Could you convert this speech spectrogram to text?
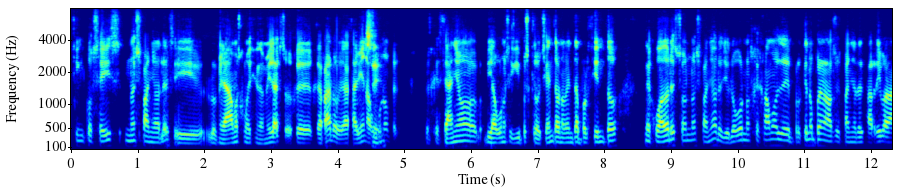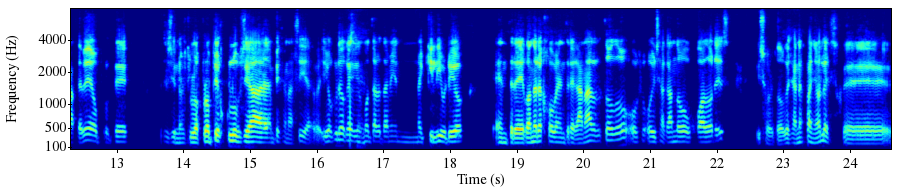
cinco o seis no españoles y los mirábamos como diciendo, mira, esto es que, raro, ya está bien alguno, pero, es que este año vi algunos equipos que el 80 o 90% de jugadores son no españoles y luego nos quejamos de por qué no ponen a los españoles arriba en la CB o por qué si los propios clubes ya empiezan así. Yo creo que hay que encontrar también un equilibrio entre cuando eres joven, entre ganar todo o, ir sacando jugadores y sobre todo que sean españoles, que,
